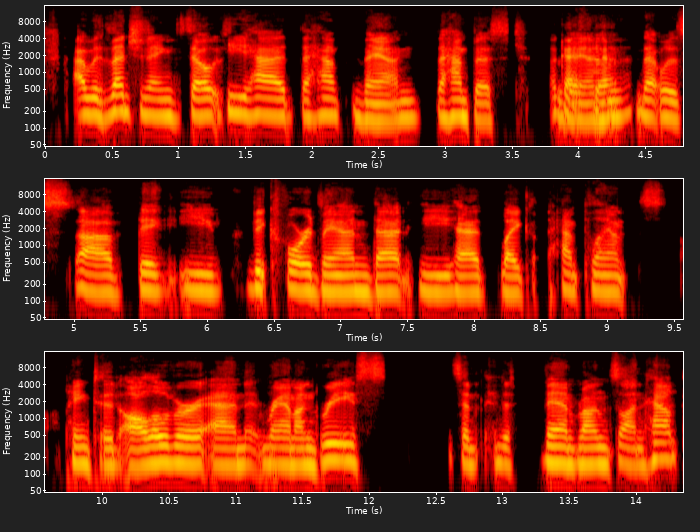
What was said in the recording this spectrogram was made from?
I was mentioning, so he had the hemp van, the Hempest Okay, van. That was uh big E Vic Ford van that he had like hemp plants painted all over, and it ran on grease. So the van runs on hemp.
